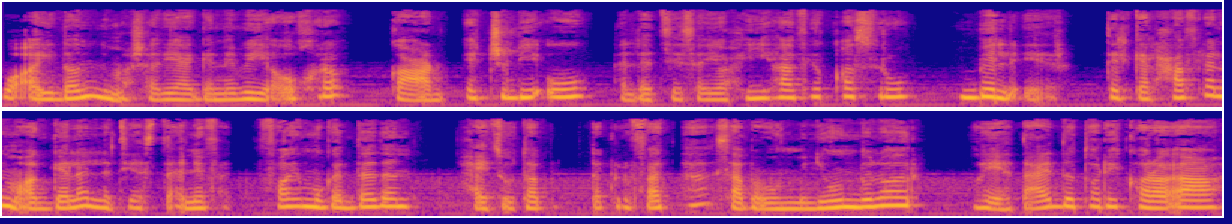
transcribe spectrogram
وأيضا لمشاريع جانبية أخرى كعرض HBO التي سيحييها في قصره بيل إير تلك الحفلة المؤجلة التي يستأنفها تسفاي مجددا حيث تبلغ تكلفتها 70 مليون دولار وهي تعد طريقة رائعة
